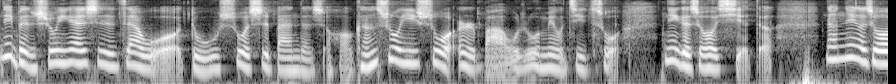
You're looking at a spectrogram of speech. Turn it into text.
那本书应该是在我读硕士班的时候，可能硕一、硕二吧，我如果没有记错，那个时候写的。那那个时候，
